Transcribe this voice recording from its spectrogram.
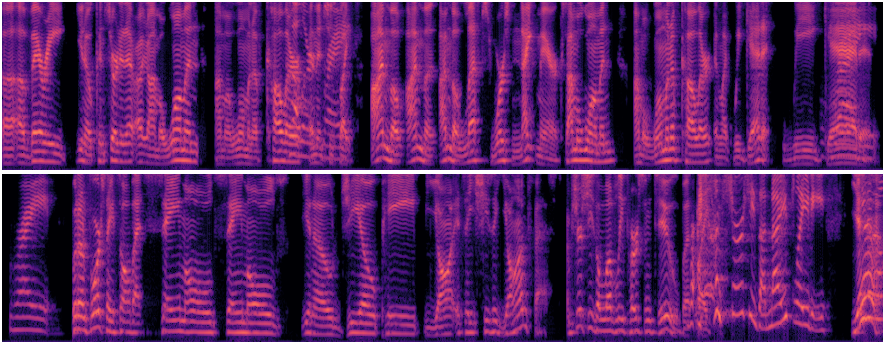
a, a very, you know, concerted. I'm a woman, I'm a woman of color, Color, and then she's right. like I'm the I'm the I'm the left's worst nightmare cuz I'm a woman, I'm a woman of color and like we get it. We get it. right, right But unfortunately, it's all that same old, same old, you know, GOP yawn. It's a she's a yawn fest. I'm sure she's a lovely person too, but Right. like, i'm sure she's a nice lady yeah, You know,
